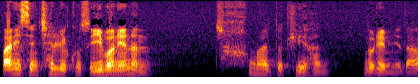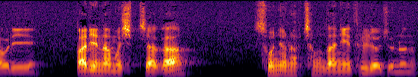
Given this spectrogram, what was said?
빠니센 첼리코스 이번에는 정말 또 귀한 노래입니다. 우리 파리나무 십자가 소년 합창단이 들려주는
